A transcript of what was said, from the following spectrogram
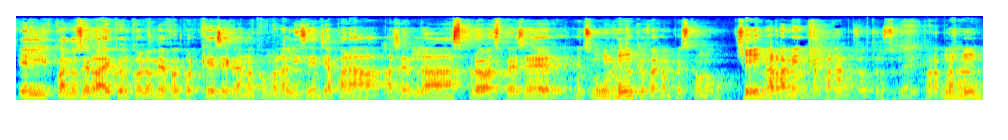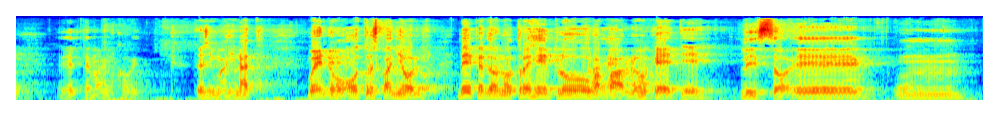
él cuando se radicó en Colombia fue porque se ganó como la licencia para hacer las pruebas PCR en su momento, que fueron pues como Sí. una herramienta para nosotros eh, para pasar el tema del COVID. Entonces imagínate. Bueno, otro español. Ve, perdón, otro ejemplo, Otro Juan ejemplo. Pablo, que eh, Listo. eh, un-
